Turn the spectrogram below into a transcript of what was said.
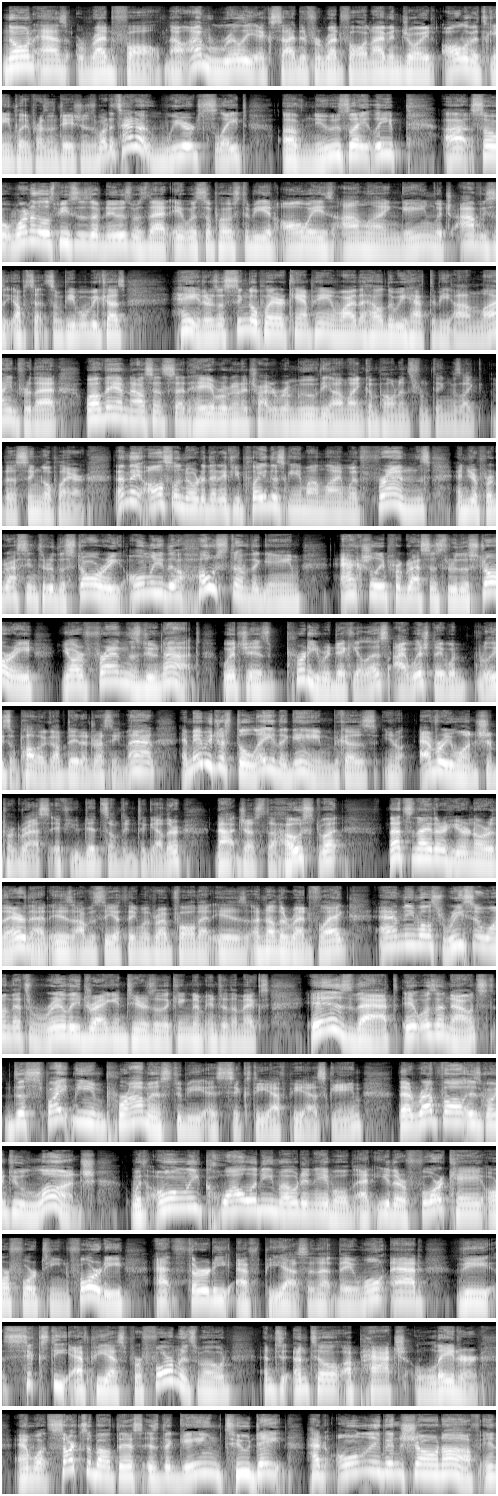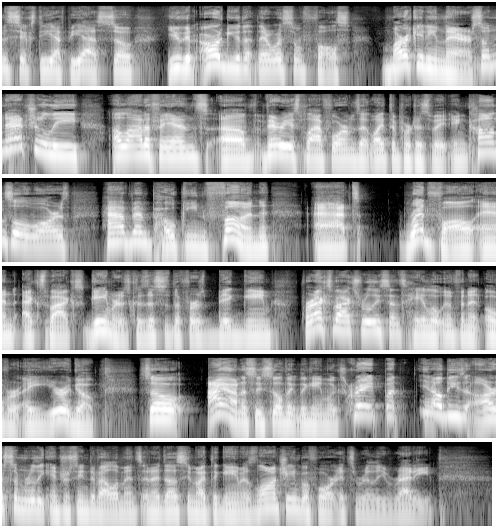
known as Redfall. Now, I'm really excited for Redfall and I've enjoyed all of its gameplay presentations, but it's had a weird slate of news lately. Uh, so one of those pieces of news was that it was supposed to be an always online game, which obviously upset some people because hey, there's a single player campaign. Why the hell do we have to be online for that? Well, they have now since said, hey, we're going to try to remove the online components from things like the single player. Then they also noted that if you play this game online with friends and you're progressing through the story, only the host of the game actually progresses through the story. Your friends do not, which is pretty ridiculous. I wish they would release a public update addressing that and maybe just delay the game because, you know, everyone should progress if you did something together, not just the host, but that's neither here nor there. That is obviously a thing with Redfall that is another red flag. And the most recent one that's really dragging Tears of the Kingdom into the mix is that it was announced, despite being promised to be a 60 FPS game, that Redfall is going to launch with only quality mode enabled at either 4K or 1440 at 30 FPS, and that they won't add the 60 FPS performance mode until a patch later. And what sucks about this is the game to date had only been shown off in 60 FPS. So you could argue that there was some false marketing there. So naturally, a lot of fans of various platforms that like to participate in console wars have been poking fun at Redfall and Xbox gamers because this is the first big game for Xbox really since Halo Infinite over a year ago. So I honestly still think the game looks great, but you know, these are some really interesting developments, and it does seem like the game is launching before it's really ready.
